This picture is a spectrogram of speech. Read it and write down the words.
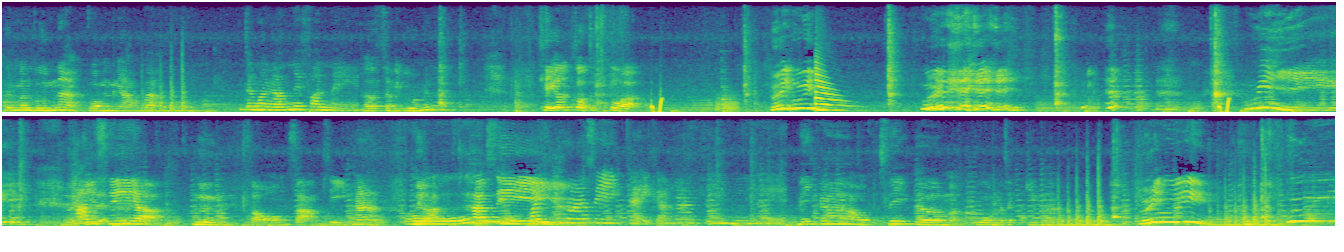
คือมันลุ้นอะกลัวมันงับอะจะมางับในฟันไหน เราจะไปดูไหมล่ะเค้กก็กดทุกตัวเฮ้ยเฮ้ยเฮ้ยเฮ้ยเหลือกี่ซี่อะหนึ่งสองสามสี่ห้าเหลือห้าซี่ไม่ห้าซี่ไก่ก็ห้าซี่นี้เลยไม่กล้าเอาซี่เดิมอะกลัวมันจะกินอะเฮ้ยเฮ้ยเฮ้ย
